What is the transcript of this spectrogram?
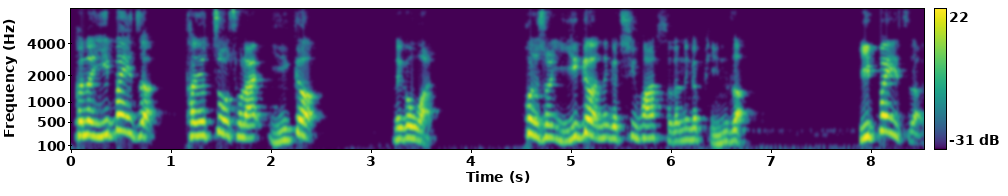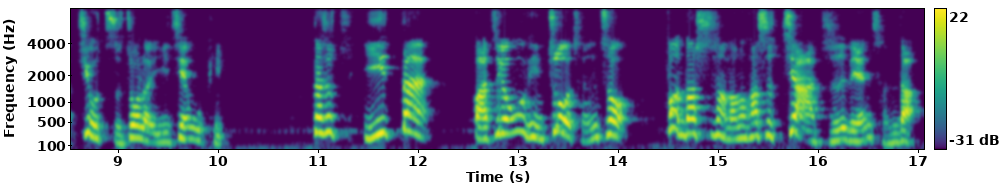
可能一辈子他就做出来一个那个碗，或者说一个那个青花瓷的那个瓶子。一辈子就只做了一件物品，但是，一旦把这个物品做成之后，放到市场当中，它是价值连城的，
